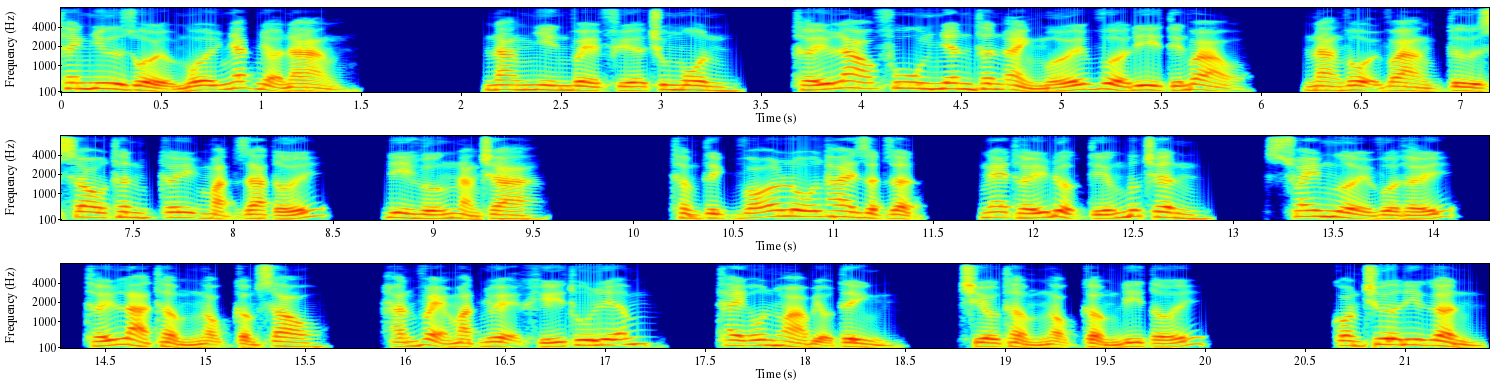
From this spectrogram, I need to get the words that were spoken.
thanh như rồi môi nhắc nhở nàng. Nàng nhìn về phía trung môn, thấy lão phu nhân thân ảnh mới vừa đi tiến vào, nàng vội vàng từ sau thân cây mặt ra tới, đi hướng nàng cha. Thẩm Tịch võ lỗ thai giật giật, nghe thấy được tiếng bước chân, xoay người vừa thấy, thấy là Thẩm Ngọc Cẩm sau, hắn vẻ mặt nhuệ khí thu liễm, thay ôn hòa biểu tình, chiều Thẩm Ngọc Cẩm đi tới. Còn chưa đi gần,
